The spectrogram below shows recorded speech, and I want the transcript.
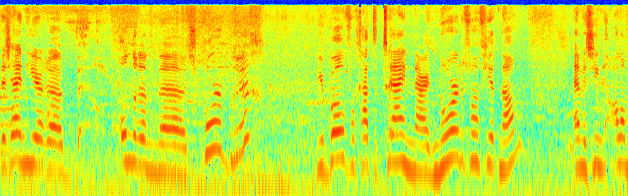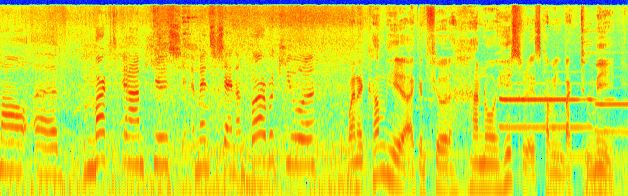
We zijn hier eh, onder een eh, spoorbrug. Hierboven gaat de trein naar het noorden van Vietnam. En we zien allemaal eh, marktkraampjes. En mensen zijn aan het barbecuen. When I come here, I can feel the Hanoi history is coming back to me.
